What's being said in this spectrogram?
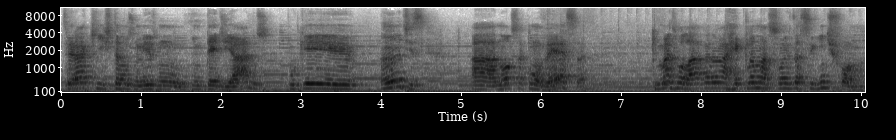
Será que estamos mesmo entediados? Porque antes a nossa conversa, o que mais rolava eram reclamações da seguinte forma:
